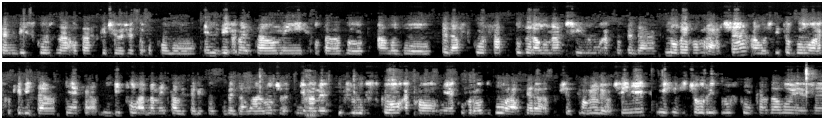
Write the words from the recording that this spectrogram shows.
ten diskurs na otázky, či už je to okolo environmentálnych otázok, alebo teda skôr sa pozeralo na Čínu ako teda nového hráča, ale vždy to bolo ako keby tá nejaká bipolárna mentalita, by som povedala, áno, že nemáme Rusko ako nejak nejakú hrozbu a teraz všetci hovorili o Číne. Myslím, že čo Rusko ukázalo je, že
